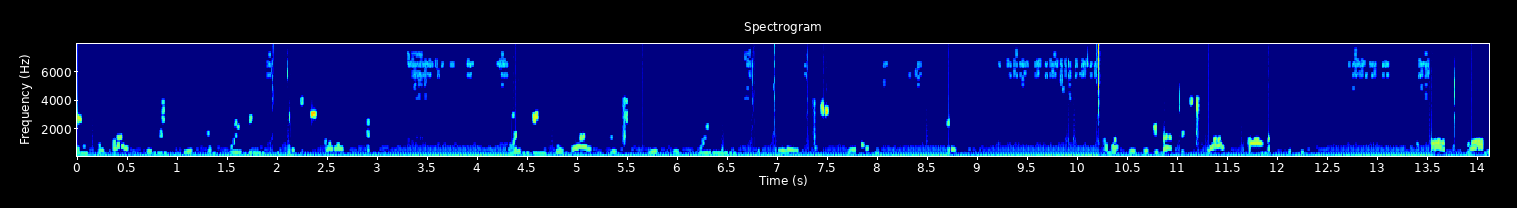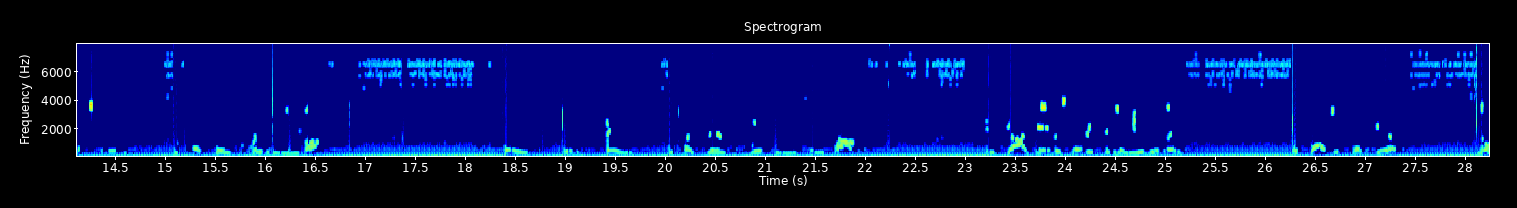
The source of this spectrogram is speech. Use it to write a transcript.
waiting provides the resistance we need to get faith. Waiting provides the resistance we need to build strong faith. you think about this. God's promises are promises because there's waiting involved. Faith is faith because there's waiting involved. If God gave us everything immediately, if God just said, here, no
